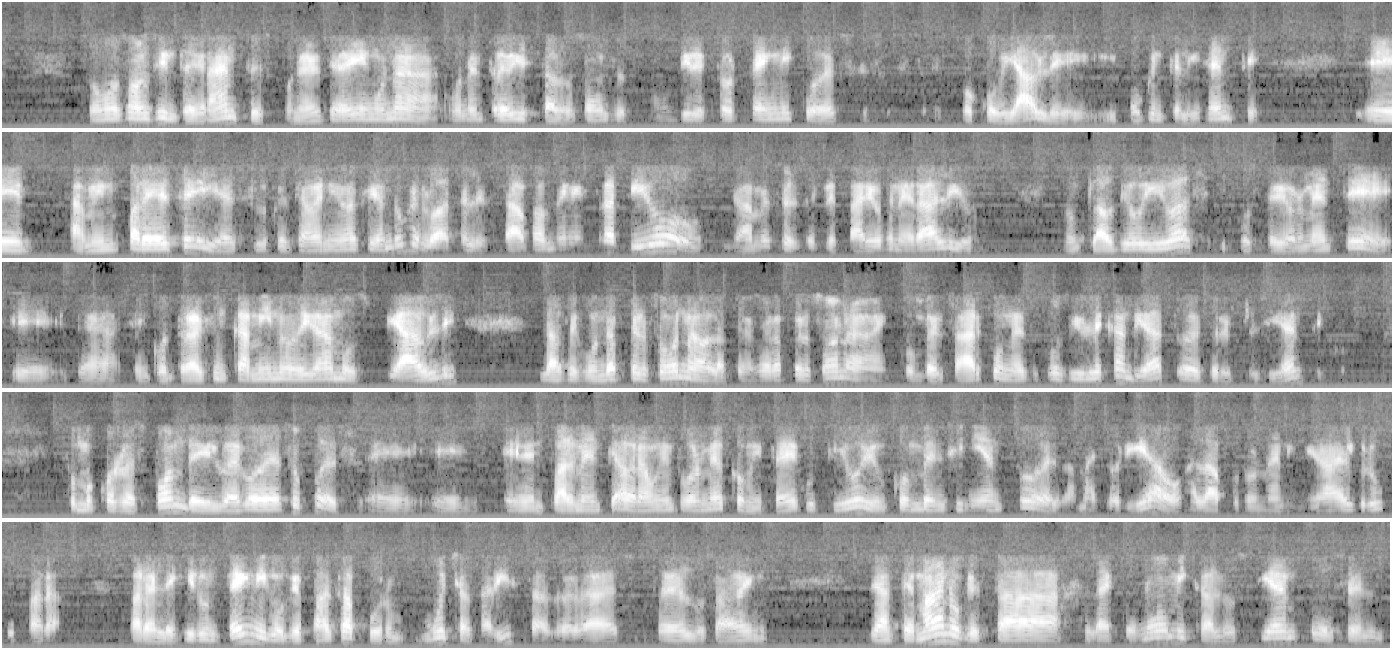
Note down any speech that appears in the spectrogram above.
somos 11 integrantes. Ponerse ahí en una, una entrevista a los 11, un director técnico es, poco viable y, poco inteligente. Eh, a mí me parece, y es lo que se ha venido haciendo, que lo hace el staff administrativo, llámese el secretario general y don, Claudio Vivas, y posteriormente eh, encontrarse un camino, digamos, viable la segunda persona o la tercera persona en conversar con ese posible candidato debe ser el presidente, como corresponde. Y luego de eso, pues, eh, eh, eventualmente habrá un informe del comité ejecutivo y un convencimiento de la mayoría, ojalá por unanimidad del grupo, para, para elegir un técnico que pasa por muchas aristas, ¿verdad? Eso ustedes lo saben de antemano, que está la económica, los tiempos, el,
